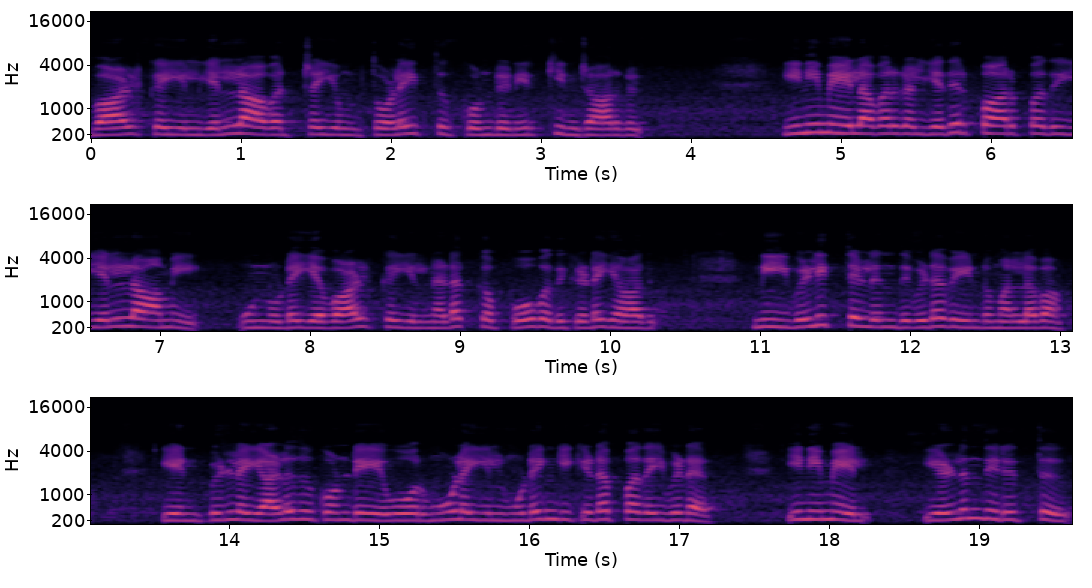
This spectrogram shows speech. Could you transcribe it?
வாழ்க்கையில் எல்லாவற்றையும் தொலைத்து கொண்டு நிற்கின்றார்கள். இனிமேல் அவர்கள் எதிர்பார்ப்பது எல்லாமே உன்னுடைய வாழ்க்கையில் நடக்கப் போவது கிடையாது. நீ விழித்தெழுந்து விட வேண்டும் அல்லவா என் பிள்ளை அழுது கொண்டே ஓர் மூலையில் முடங்கி கிடப்பதை விட இனிமேல் எழுந்திருத்து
